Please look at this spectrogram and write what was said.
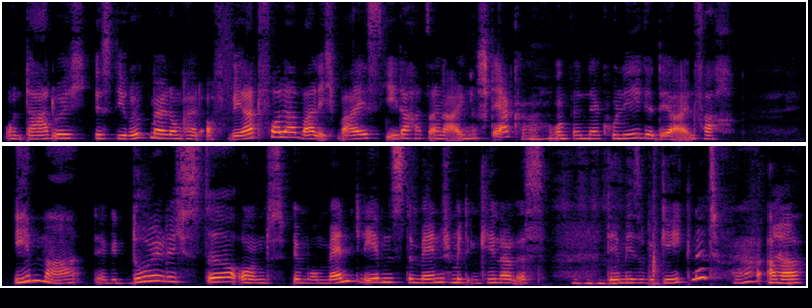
Und dadurch ist die Rückmeldung halt oft wertvoller, weil ich weiß, jeder hat seine eigene Stärke. Und wenn der Kollege, der einfach immer der geduldigste und im Moment lebendste Mensch mit den Kindern ist, der mir so begegnet, ja, aber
